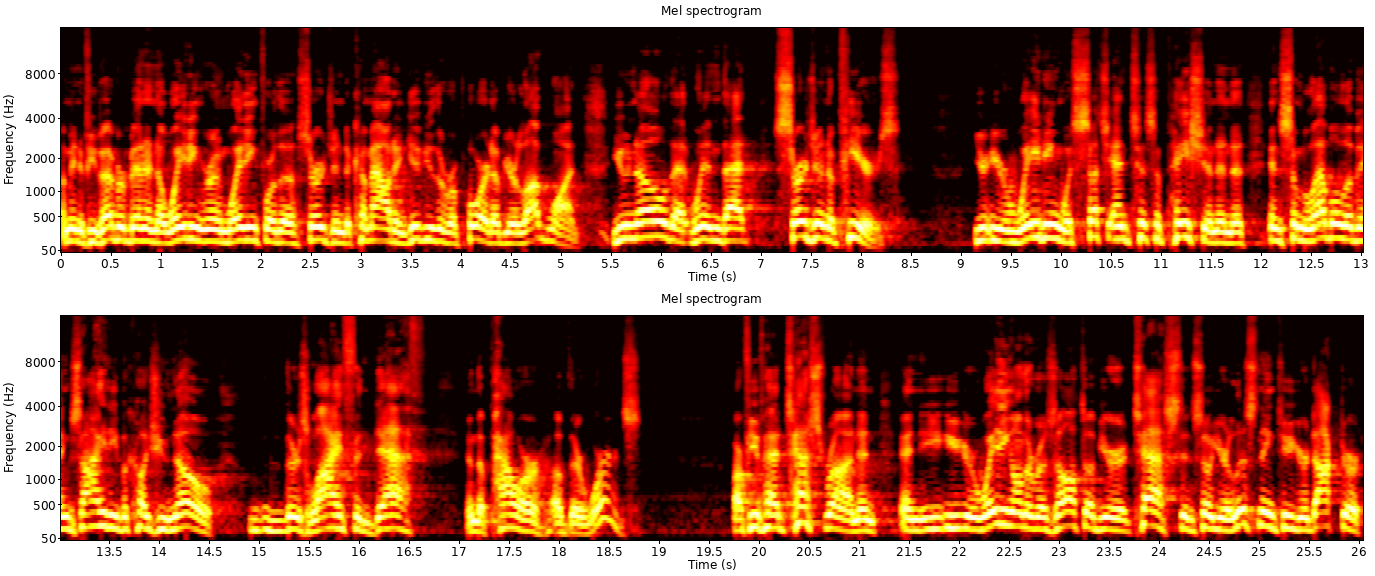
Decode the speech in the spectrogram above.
I mean, if you've ever been in a waiting room waiting for the surgeon to come out and give you the report of your loved one, you know that when that surgeon appears, you're, waiting with such anticipation and, and some level of anxiety because you know there's life and death in the power of their words. Or if you've had tests run and, and you're waiting on the results of your test, and so you're listening to your doctor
